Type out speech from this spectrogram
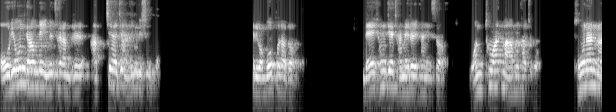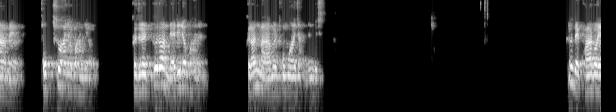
어려운 가운데 있는 사람들을 압제하지 않는 것입니다. 그리고 무엇보다도 내 형제 자매를 향해서 원통한 마음을 가지고 분한 마음에 복수하려고 하며 그들을 끌어내리려고 하는 그런 마음을 도모하지 않는 것입니다. 그런데 과거에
